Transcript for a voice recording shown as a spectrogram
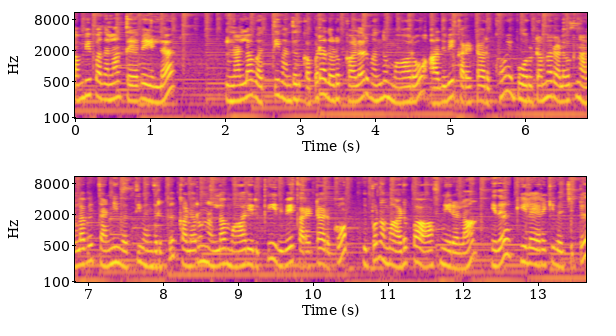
கம்பி பதம்லாம் தேவையில்லை. நல்லா வத்தி வந்ததுக்கப்புறம் அதோட கலர் வந்து மாறும். அதுவே கரெக்டாக இருக்கும். இப்போ ஒரு டம்ளர் அளவுக்கு நல்லாவே தண்ணி வத்தி வந்திருக்கு. கலரும் நல்லா மாறி இருக்கு. இதுவே கரெக்டாக இருக்கும். இப்போ நம்ம அடுப்பை ஆஃப் பண்ணிடலாம். இதை கீழே இறக்கி வச்சுட்டு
